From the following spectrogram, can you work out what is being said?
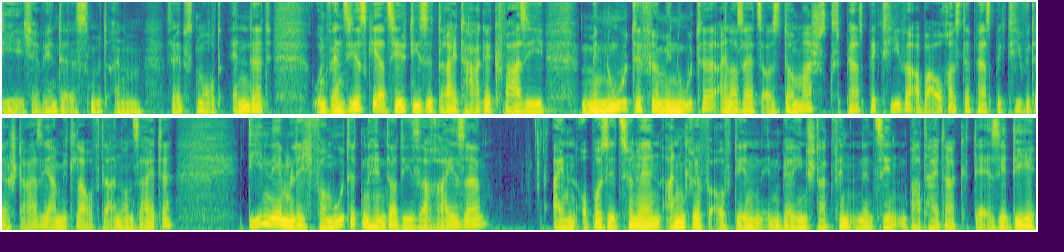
die, ich erwähnte es, mit einem Selbstmord endet. Und Wensierski erzählt diese drei Tage quasi Minute für Minute, einerseits aus Domaschks Perspektive, aber auch aus der Perspektive der Stasi-Ermittler auf der anderen Seite. Die nämlich vermuteten hinter dieser Reise einen oppositionellen Angriff auf den in Berlin stattfindenden 10. Parteitag der SED.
